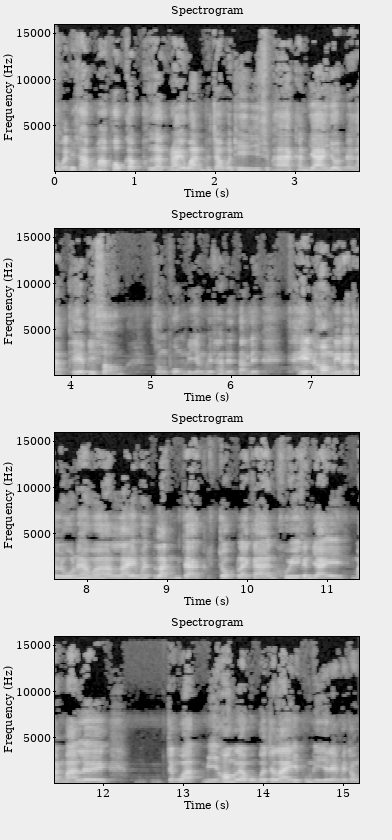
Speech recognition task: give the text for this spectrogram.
สวัสดีครับ มาพบกับเผือกรายวันประจำวันที่ 25 กันยายนนะครับ เทปที่ 2 ทรงผมนี่ยังไม่ทันได้ตัดเลย เห็นห้องนี้น่าจะรู้นะว่าไลฟ์หลังจากจบรายการคุยกันใหญ่มันมาเลย จังหวะมีห้องแล้วผมก็จะไลฟ์พรุ่งนี้จะได้ไม่ต้อง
